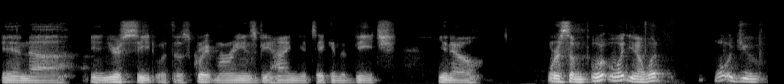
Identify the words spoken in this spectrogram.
in uh, in your seat with those great Marines behind you taking the beach, you know, what some what, what you know what what would you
